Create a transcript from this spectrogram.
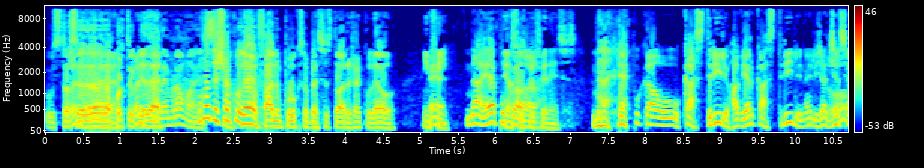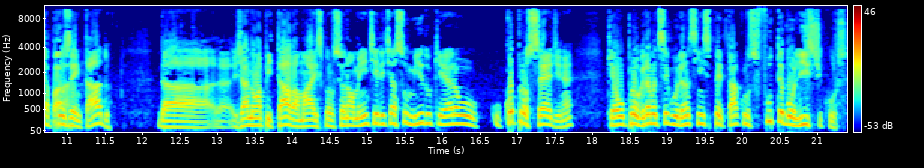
Os torcedores é, da portuguesa é. lembram mais. Vamos deixar que o Léo fale um pouco sobre essa história, já que o Léo, enfim, É, na tem as suas época, preferências. na época o, o Castrilli, o Javier Castrilli, né, ele já tinha se Opa. aposentado, da, já não apitava mais profissionalmente, e ele tinha assumido o que era o, o Coproced, né, que é o programa de segurança em espetáculos futebolísticos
